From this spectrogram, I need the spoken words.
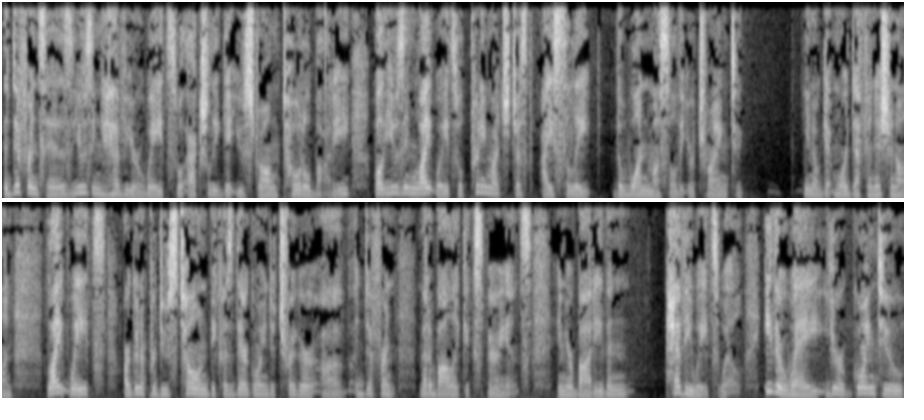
The difference is using heavier weights will actually get you strong total body, while using light weights will pretty much just isolate the one muscle that you're trying to you know, get more definition on. Light weights are going to produce tone because they're going to trigger a, a different metabolic experience in your body than heavy weights will. Either way, you're going to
